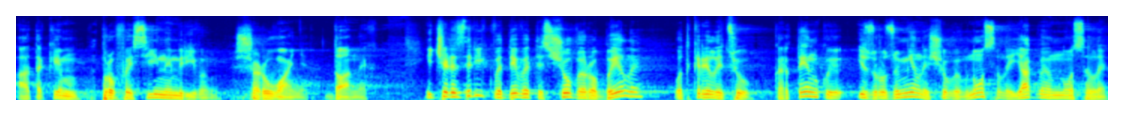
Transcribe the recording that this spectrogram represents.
а таким професійним рівнем шарування даних. І через рік ви дивитесь, що ви робили, відкрили цю картинку і зрозуміли, що ви вносили, як ви вносили,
